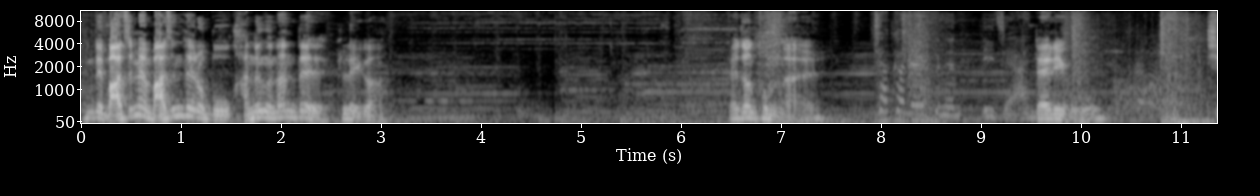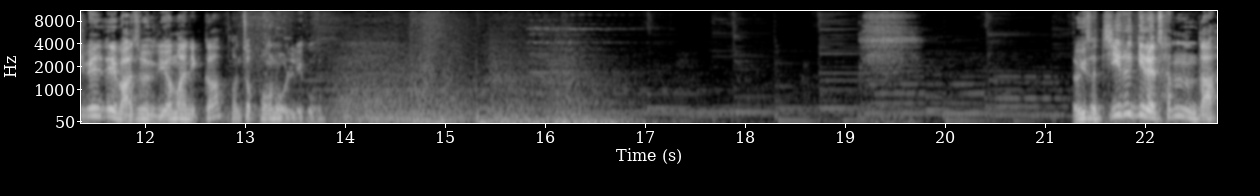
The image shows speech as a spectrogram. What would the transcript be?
근데 맞으면 맞은 대로 뭐, 가능은 한데, 플레이가. 회전 톱날. 때리고. 11딜 맞으면 위험하니까, 번쩍펑을 올리고. 여기서 찌르기를 찾는다?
